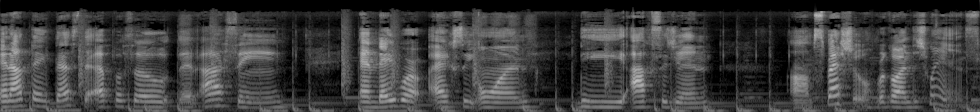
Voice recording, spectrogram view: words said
And I think that's the episode that I seen. And they were actually on the Oxygen um, special regarding the twins.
